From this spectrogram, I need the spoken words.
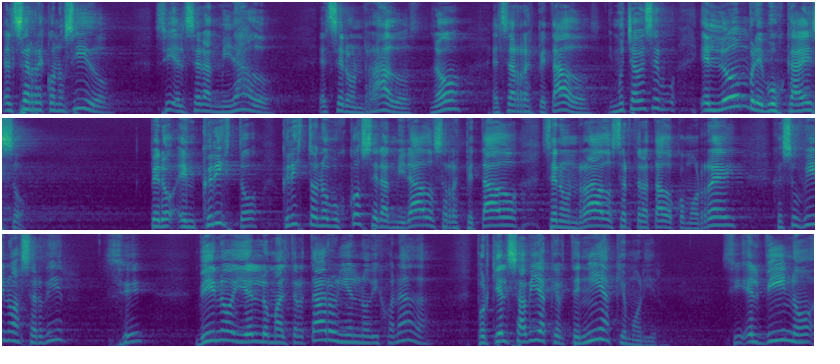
El ser reconocido, ¿sí? el ser admirado, el ser honrados, ¿no? el ser respetados. Y muchas veces el hombre busca eso. Pero en Cristo, Cristo no buscó ser admirado, ser respetado, ser honrado, ser tratado como rey. Jesús vino a servir. ¿sí? Vino y él lo maltrataron y él no dijo nada porque él sabía que tenía que morir. ¿sí? Él vino,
